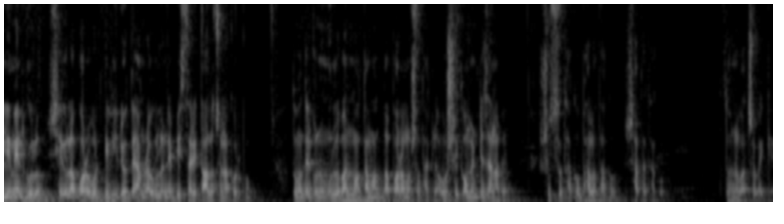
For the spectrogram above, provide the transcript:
এলিমেন্টগুলো সেগুলো পরবর্তী ভিডিওতে আমরা ওগুলো নিয়ে বিস্তারিত আলোচনা করব। তোমাদের কোনো মূল্যবান মতামত বা পরামর্শ থাকলে অবশ্যই কমেন্টে জানাবে। সুস্থ থাকো, ভালো থাকো, সাথে থাকো। ধন্যবাদ সবাইকে।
